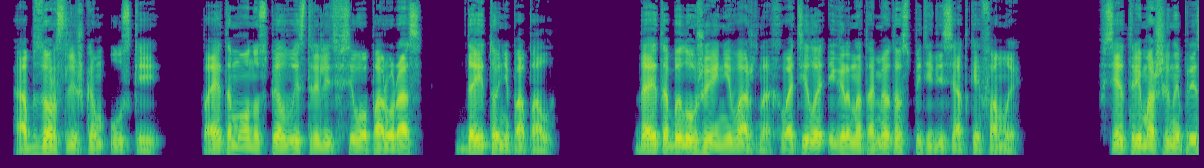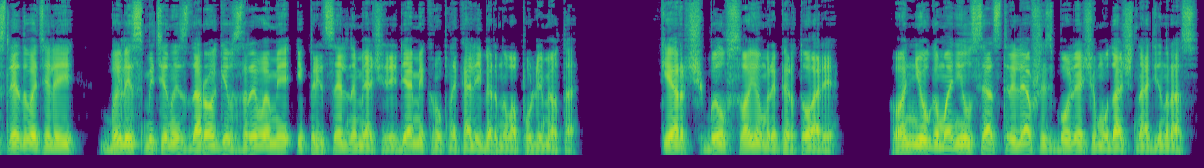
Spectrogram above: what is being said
– обзор слишком узкий, поэтому он успел выстрелить всего пару раз, да и то не попал. Да это было уже и не важно, хватило и гранатометов с пятидесяткой Фомы. Все три машины преследователей были сметены с дороги взрывами и прицельными очередями крупнокалиберного пулемета. Керч был в своем репертуаре. Он не угомонился, отстрелявшись более чем удачно один раз.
